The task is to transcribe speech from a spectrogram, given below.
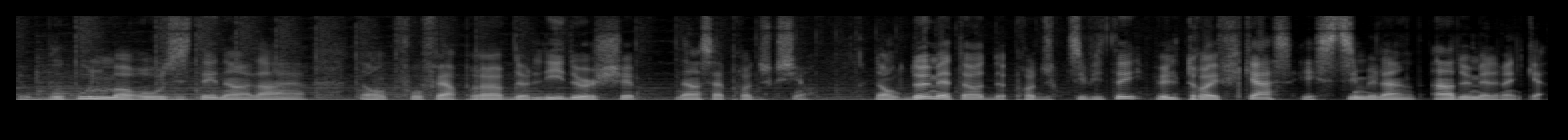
Il y a beaucoup de morosité dans l'air, donc il faut faire preuve de leadership dans sa production. Donc, deux méthodes de productivité ultra efficaces et stimulantes en 2024.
